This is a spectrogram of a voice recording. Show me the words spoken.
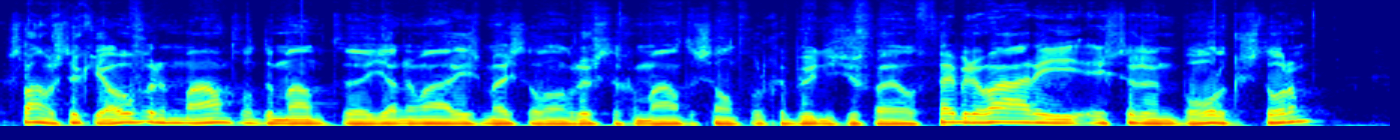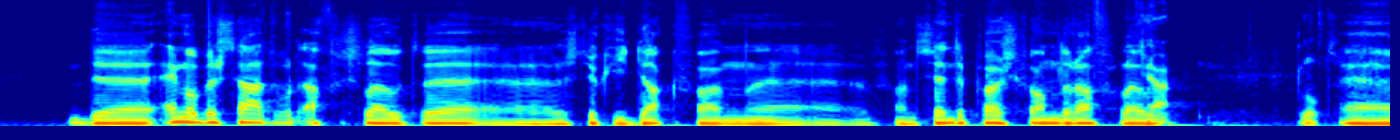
slaan we een stukje over een maand. Want de maand januari is meestal een rustige maand. In Zandvoort gebeurt niet zoveel. Februari is er een behoorlijke storm. De Engelbertstraat wordt afgesloten. Eh, een stukje dak van, eh van Centerparks kwam eraf geloof ik. Ja, klopt. Eh,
